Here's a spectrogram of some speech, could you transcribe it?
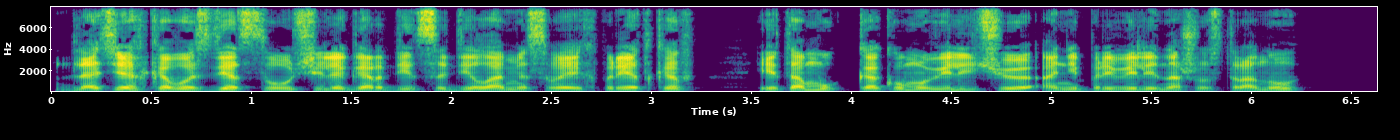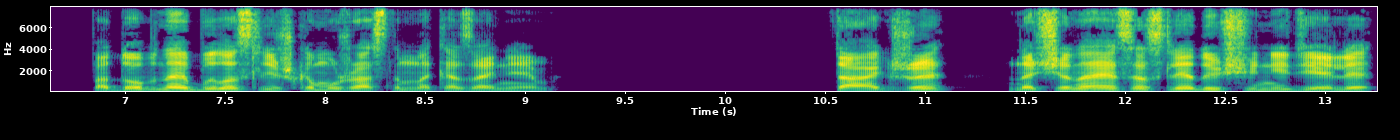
Для тех, кого с детства учили гордиться делами своих предков и тому, к какому величию они привели нашу страну, Подобное было слишком ужасным наказанием. Также, начиная со следующей недели,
